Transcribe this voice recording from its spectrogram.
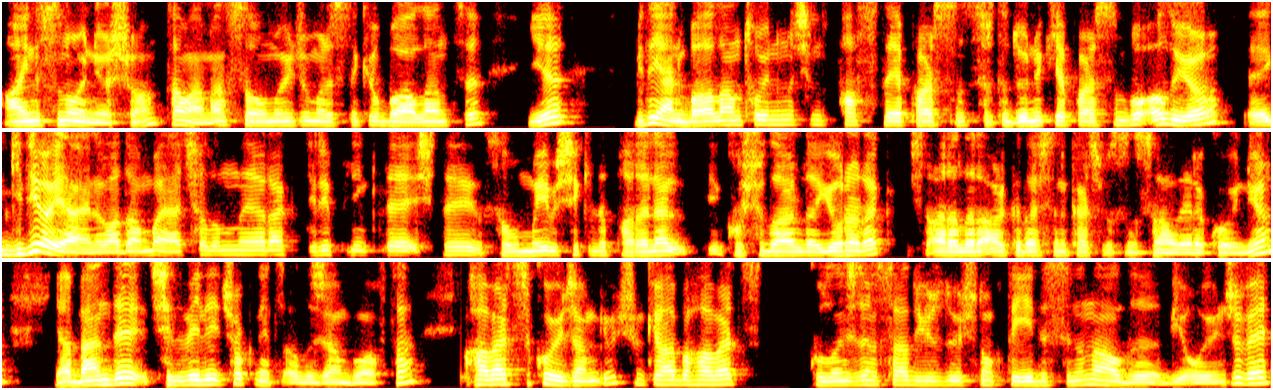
aynısını oynuyor şu an. Tamamen savunma hücum arasındaki o bağlantıyı bir de yani bağlantı oyununu şimdi pasta yaparsın, sırtı dönük yaparsın. Bu alıyor. E, gidiyor yani. Adam bayağı çalımlayarak, driplingle işte savunmayı bir şekilde paralel koşularla yorarak işte aralara arkadaşlarının kaçmasını sağlayarak oynuyor. Ya ben de Chilwell'i çok net alacağım bu hafta. Havertz'i koyacağım gibi. Çünkü abi Havertz kullanıcıların sadece %3.7'sinin aldığı bir oyuncu ve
